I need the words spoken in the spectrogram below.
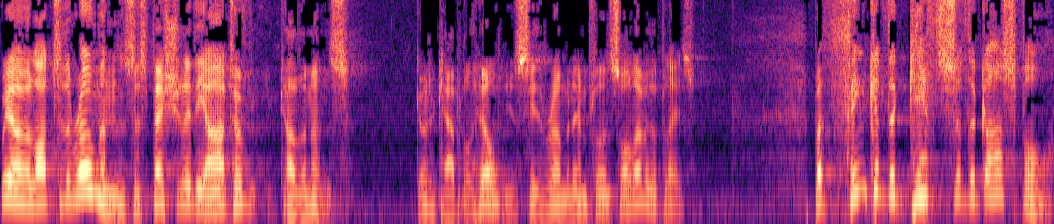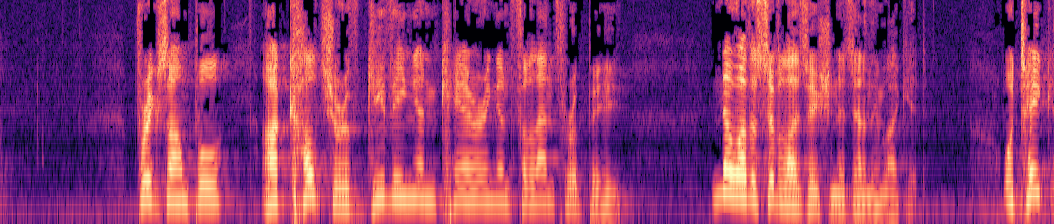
We owe a lot to the Romans, especially the art of governance. Go to Capitol Hill, and you see the Roman influence all over the place. But think of the gifts of the gospel. For example, our culture of giving and caring and philanthropy. No other civilization has anything like it. Or take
